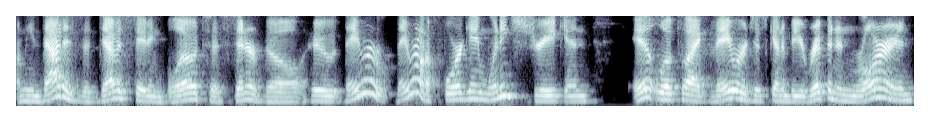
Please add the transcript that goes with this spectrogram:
I mean, that is a devastating blow to Centerville, who they were they were on a four game winning streak, and it looked like they were just going to be ripping and roaring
